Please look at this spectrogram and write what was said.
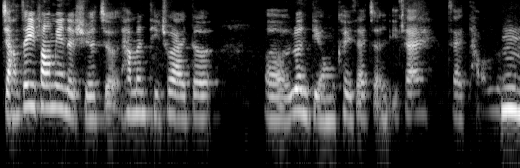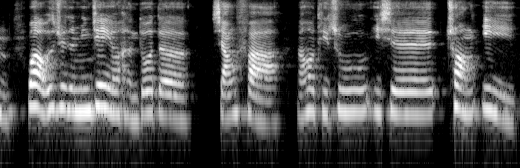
讲这一方面的学者他们提出来的呃论点，我们可以再整理、再再讨论。嗯，哇，我是觉得民间有很多的想法，然后提出一些创意，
